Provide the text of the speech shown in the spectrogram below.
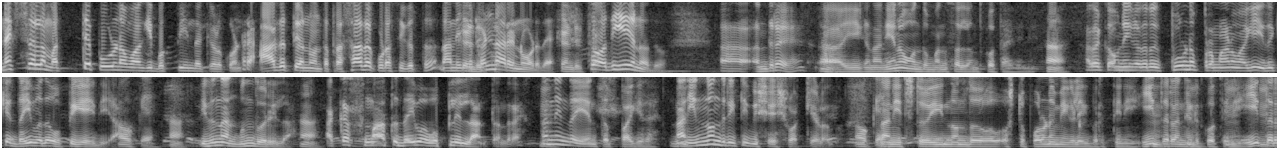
ನೆಕ್ಸ್ಟ್ ಸಲ ಮತ್ತೆ ಪೂರ್ಣವಾಗಿ ಭಕ್ತಿಯಿಂದ ಕೇಳ್ಕೊಂಡ್ರೆ ಆಗತ್ತೆ ಅನ್ನುವಂತ ಪ್ರಸಾದ ಕೂಡ ಸಿಗುತ್ತೆ ನಾನು ಇಲ್ಲಿ ಕಣ್ಣಾರೆ ನೋಡಿದೆ. ಸೊ ಅದು ಏನದು? ಅಂದ್ರೆ ಈಗ ನಾನೇನೋ ಒಂದು ಮನಸ್ಸಲ್ಲಿ ಅಂದ್ಕೋತಾ ಇದ್ದೀನಿ ಹಾ. ಅದಕ್ಕೆ ಅವನಿಗೆ ಅದರ ಪೂರ್ಣ ಪ್ರಮಾಣವಾಗಿ ಇದಕ್ಕೆ ದೈವದ ಒಪ್ಪಿಗೆ ಇದೆಯಾ? ಓಕೆ ಹಾ. ಇದು ನಾನು ಮುಂದುವರಿಲ್ಲ. ಅಕಸ್ಮಾತ್ ದೈವ ಒಪ್ಲಿಲ್ಲ ಅಂತಂದ್ರೆ ನನ್ನಿಂದ ಏನ್ ತಪ್ಪಾಗಿದೆ? ನಾನು ಇನ್ನೊಂದು ರೀತಿ ವಿಶೇಷವಾಗಿ ಕೇಳೋದು. ನಾನು ಇಷ್ಟು ಇನ್ನೊಂದು ಅಷ್ಟು ಪೌರ್ಣಮಿಗಳಿಗೆ ಬರ್ತೀನಿ ಈ ತರ ನಡ್ಕೋತೀನಿ ಈ ತರ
